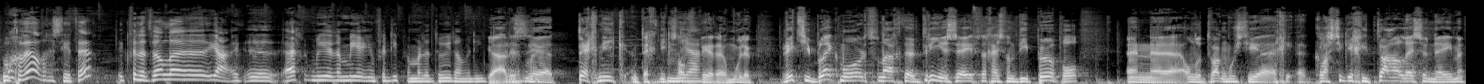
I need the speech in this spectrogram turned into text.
Hoe geweldig is dit, hè? Ik vind het wel, eh, ja, eigenlijk moet je er meer in verdiepen. Maar dat doe je dan weer niet. Ja, dus techniek. En techniek is altijd Ja. weer moeilijk. Richie Blackmore is vandaag de 73. Hij is van Deep Purple. En eh, onder dwang moest hij eh, eh, klassieke gitaarlessen nemen.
